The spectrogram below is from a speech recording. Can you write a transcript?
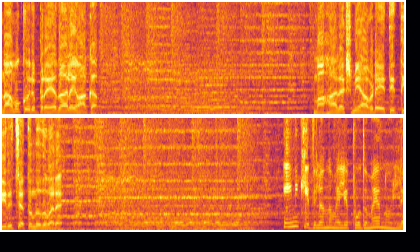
നമുക്കൊരു പ്രേതാലയമാക്കാം മഹാലക്ഷ്മി അവിടെ എത്തി തിരിച്ചെത്തുന്നത് വരെ എനിക്കിതിലൊന്നും വലിയ പുതുമയൊന്നുമില്ല.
